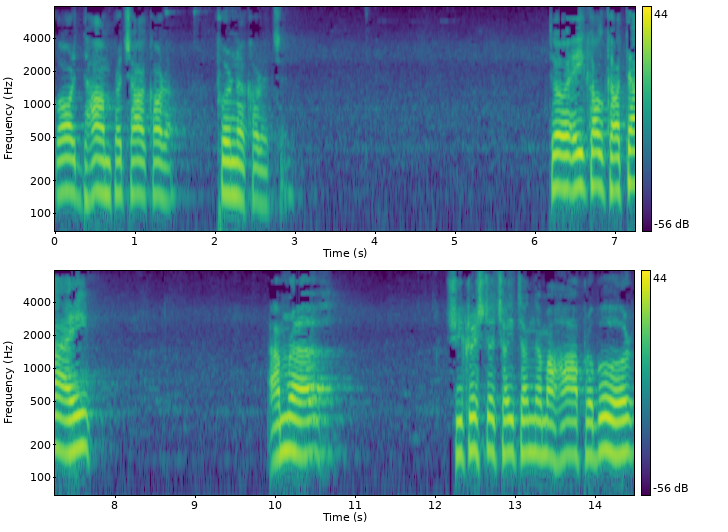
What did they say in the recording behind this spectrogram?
গড় ধাম প্রচার করা, পূর্ণ করেছে। তো এই কলকাতায় আমরা শ্রীকৃষ্ণ চৈতন্য মহাপ্রভুর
